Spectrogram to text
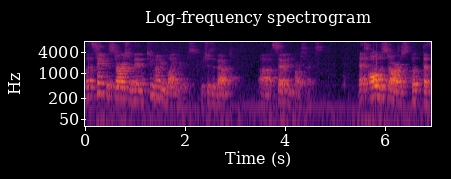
Let's take the stars within 200 light years, which is about uh, 70 parsecs. That's all the stars that's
